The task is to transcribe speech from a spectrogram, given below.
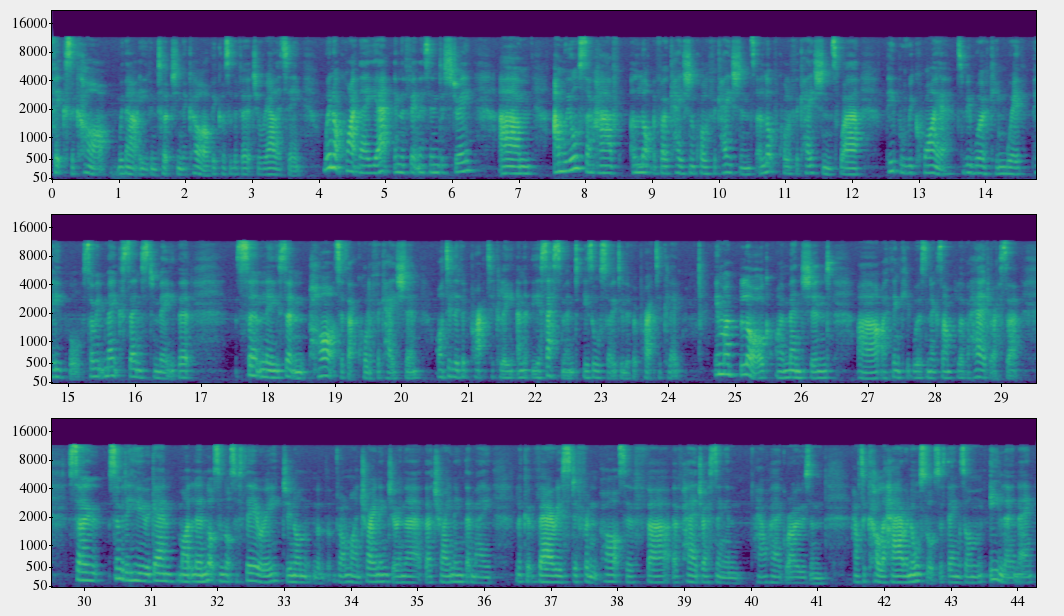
fix a car without even touching the car because of the virtual reality. We're not quite there yet in the fitness industry. Um, and we also have a lot of vocational qualifications, a lot of qualifications where people require to be working with people. So it makes sense to me that certainly certain parts of that qualification are delivered practically and that the assessment is also delivered practically. In my blog, I mentioned, uh, I think it was an example of a hairdresser. So somebody who, again, might learn lots and lots of theory during on, online training, during their, their training, they may look at various different parts of, uh, of hairdressing and how hair grows and how to colour hair and all sorts of things on e-learning,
